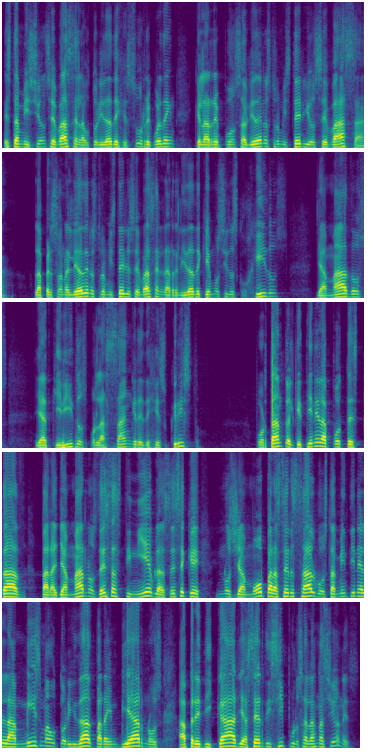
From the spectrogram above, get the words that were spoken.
Esta misión se basa en la autoridad de Jesús. Recuerden que la responsabilidad de nuestro misterio se basa, la personalidad de nuestro misterio se basa en la realidad de que hemos sido escogidos, llamados y adquiridos por la sangre de Jesucristo. Por tanto, el que tiene la potestad para llamarnos de esas tinieblas, ese que nos llamó para ser salvos, también tiene la misma autoridad para enviarnos a predicar y a ser discípulos a las naciones.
